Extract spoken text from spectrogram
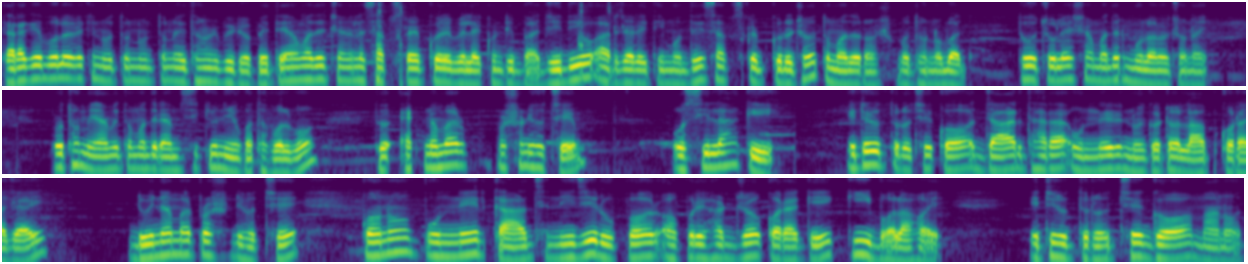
তার আগে বলে রাখি, নতুন নতুন এই ধরনের ভিডিও পেতে আমাদের চ্যানেলে সাবস্ক্রাইব করে বেল আইকনটি বাজিয়ে দিও, আর যারা ইতিমধ্যেই সাবস্ক্রাইব করেছ, তোমাদের অসংখ্য ধন্যবাদ। তো চলে এসে আমাদের মূল আলোচনায়। প্রথমে আমি তোমাদের এমসিকিউ নিয়ে কথা বলব। তো এক নম্বর প্রশ্নটি হচ্ছে ওসিলা কি? এটার উত্তর হচ্ছে ক, যার দ্বারা অন্যের নৈকট্য লাভ করা যায়। দুই নম্বর প্রশ্নটি হচ্ছে, কোনো পুণ্যের কাজ নিজের উপর অপরিহার্য করাকে কি বলা হয়? এটির উত্তর হচ্ছে গ, মানত।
